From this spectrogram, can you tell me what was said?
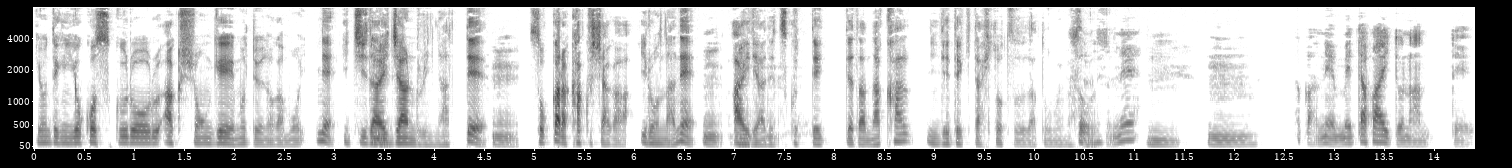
基本的に横スクロールアクションゲームというのがもうね、一大ジャンルになって、うん。そっから各社がいろんなね、うんアイデアで作っていってた中に出てきた一つだと思いますね。うですね。うん。うん。だからね、メタファイトなんて、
